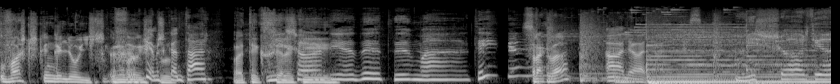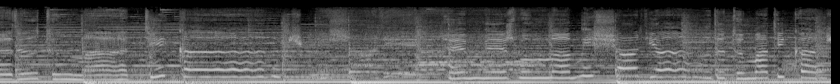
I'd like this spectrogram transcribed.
O Vasco escangalhou isto. Ganhou isto Temos que cantar. Vai ter que ser aqui. Michórdia de temáticas. Será que dá? Olha, olha. Michórdia de temáticas. É mesmo uma michórdia de temáticas.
